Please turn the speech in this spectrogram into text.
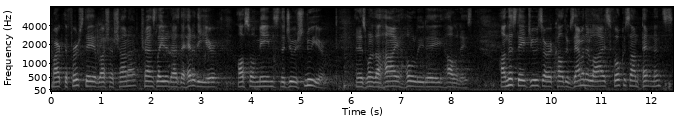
marked the first day of Rosh Hashanah, translated as the head of the year, also means the Jewish New Year, and is one of the high holy day holidays. On this day, Jews are called to examine their lives, focus on penitence,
